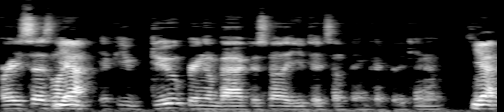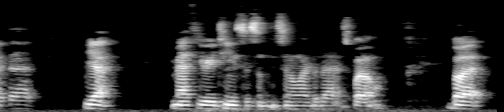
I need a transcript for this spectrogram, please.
Or he says like, Yeah. if you do bring them back, just know that you did something good for the kingdom. Something Yeah. Like that. Yeah. Matthew 18 says something similar to that as well. But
